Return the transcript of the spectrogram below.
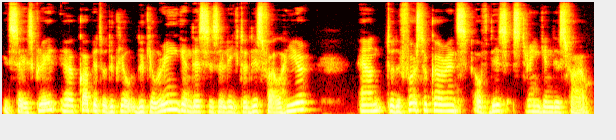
it says create uh, copy to the kill, the kill ring and this is a link to this file here and to the first occurrence of this string in this file.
